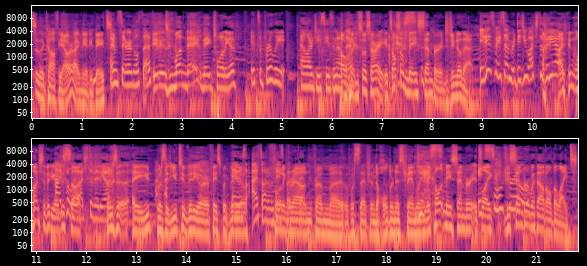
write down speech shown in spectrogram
Listening to the Coffee Hour. I'm Andy Bates. I'm Sarah Gulseth. It is Monday, May 20th. It's a really allergy season out there. Oh, there. I'm so sorry. It's also Maycember. Did you know that? It is December. Did you watch the video? I didn't watch the video. I, I just totally saw it. watched the video. There's a, a what is it, YouTube video or a Facebook video? was- I saw it on floating Facebook, but- around from uh, what's that? From the Holderness family. They call it Maycember. It's, It's like so. December without all the lights.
